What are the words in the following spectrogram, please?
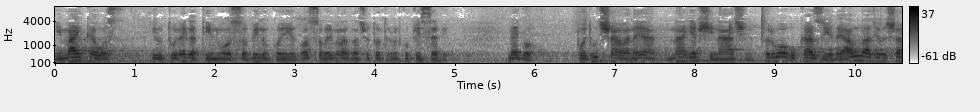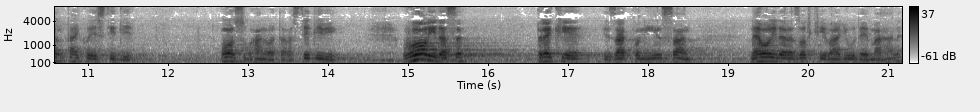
i manjkavost ili tu negativnu osobinu koju je osoba imala znači u tom trenutku pri sebi. Nego podučava na jedan najljepši način. Prvo ukazuje da je Allah Đelešan taj koji je stidljiv. On subhanahu wa ta'ala stidljivi. Voli da se prekrije i zakloni insan, ne voli da razotkriva ljude i mahane,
